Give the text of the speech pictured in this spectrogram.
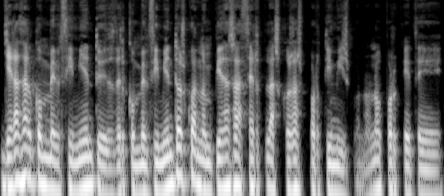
llegas al convencimiento y desde el convencimiento es cuando empiezas a hacer las cosas por ti mismo, ¿no? No porque te,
